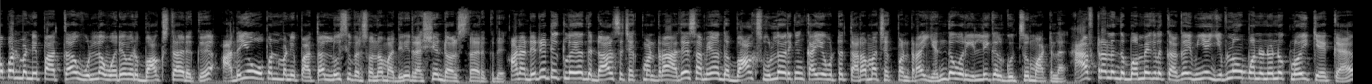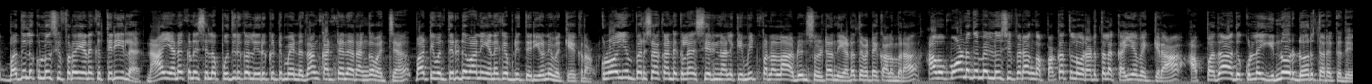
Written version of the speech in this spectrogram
ஓபன் பண்ணி பார்த்தா உள்ள ஒரே ஒரு பாக்ஸ் தான் இருக்கு. அதையும் ஓபன் பண்ணி பார்த்தா லூசிஃபர் சொன்ன மாதிரி ரஷ்யன் டால்ஸ் தான் இருக்குது. ஆனா டிடெக்டிவ் க்ளோய் அந்த டால்ஸ் செக் பண்றா? அதே சமயம் அந்த பாக்ஸ் உள்ள வரைக்கும் கையை விட்டு தரமா செக் பண்றா? எந்த ஒரு இல்லீகல் குட்ஸும் மாட்டல. ஆஃப்டர் ஆல் இந்த பொம்மைகளுக்காக இவன் இவ்வளவு பண்ணணும்னு க்ளோய் கேட்க பதிலுக்கு லூசிபரோ எனக்கு தெரியல. நான் எனக்குன்னு சில புதிர்கள் இருக்கட்டுமே தான் கண்டெய்னர் அங்க வச்சேன். பட் இவன் திருடுவான்னு எனக்கு எப்படி தெரியும்னு இவன் கேட்க கேட்கறான் க்ளோயும் பெருசா கண்டுக்கல சரி நாளைக்கு மீட் பண்ணலாம் அப்படின்னு சொல்லிட்டு அந்த இடத்த விட்டு கிளம்புறா. அவ போனதுமே லூசிபர் அங்க பக்கத்துல ஒரு இடத்துல கைய வைக்கிறா. அப்பதான் அதுக்குள்ள இன்னொரு டோர் திறக்குது.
